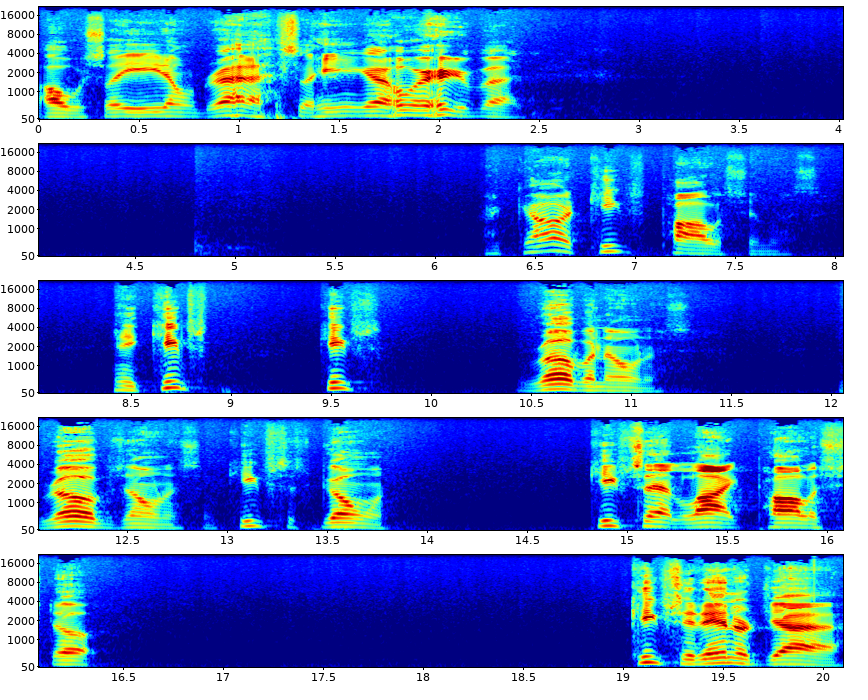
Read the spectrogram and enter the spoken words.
Oh, I always say he don't drive, so he ain't got to worry about it. But God keeps polishing us. And he keeps keeps rubbing on us, rubs on us, and keeps us going. Keeps that light polished up. Keeps it energized.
